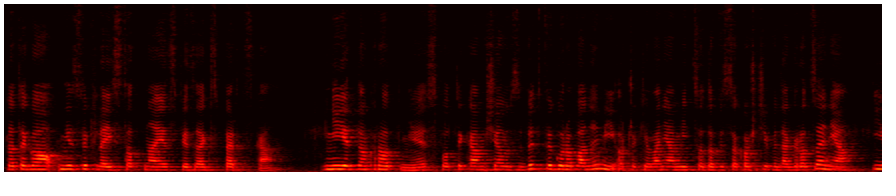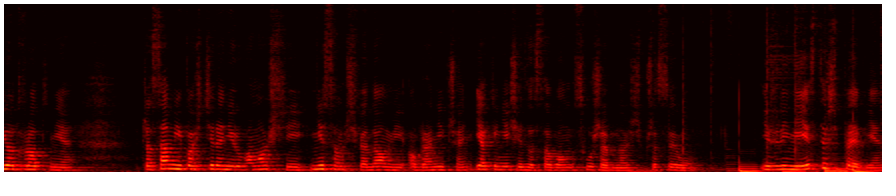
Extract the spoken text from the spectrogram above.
Dlatego niezwykle istotna jest wiedza ekspercka. Niejednokrotnie spotykam się z zbyt wygórowanymi oczekiwaniami co do wysokości wynagrodzenia i odwrotnie. Czasami właściciele nieruchomości nie są świadomi ograniczeń, jakie niesie ze sobą służebność przesyłu. Jeżeli nie jesteś pewien,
